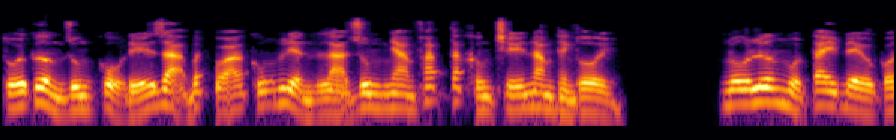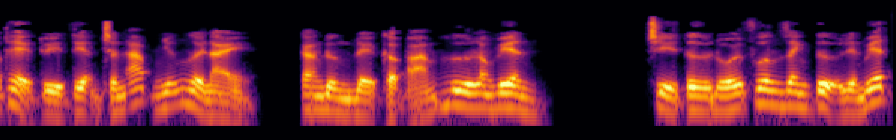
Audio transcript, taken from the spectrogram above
tối cường dung cổ đế giả bất quá cũng liền là dung nham pháp tắc khống chế năm thành thôi nô lương một tay đều có thể tùy tiện chấn áp những người này, càng đừng để cập ám hư long viên. Chỉ từ đối phương danh tự liền biết,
